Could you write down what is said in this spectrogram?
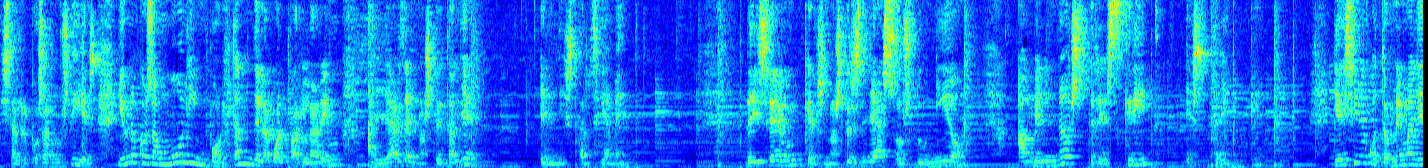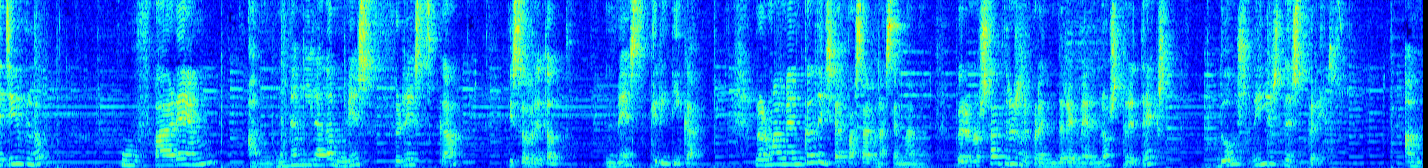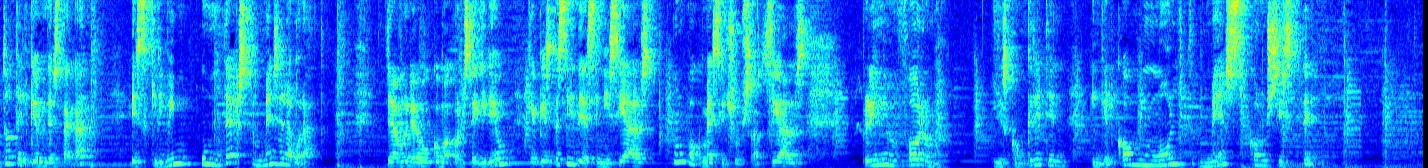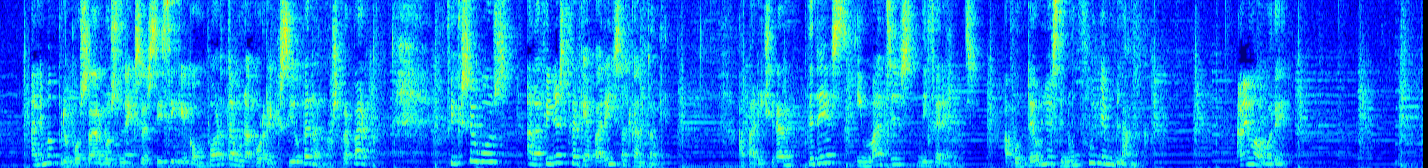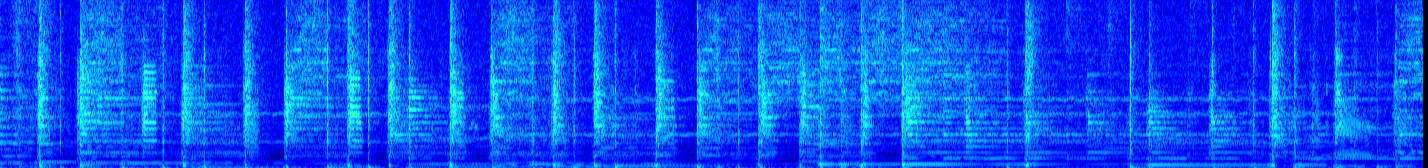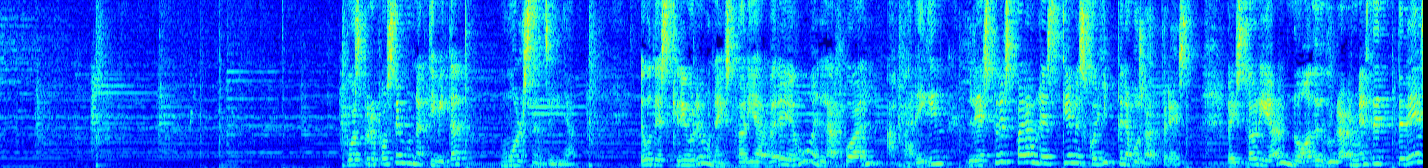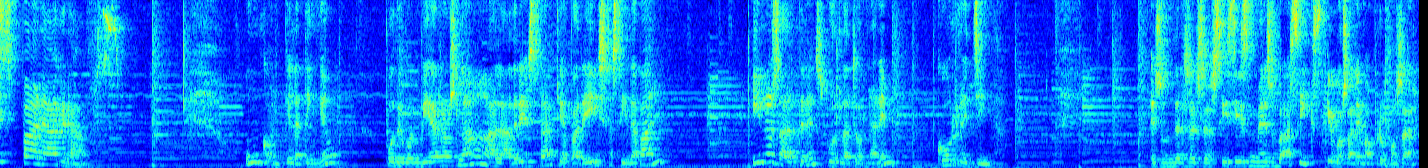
deixar reposar uns dies. I una cosa molt important de la qual parlarem al llarg del nostre taller, el distanciament. Deixem que els nostres llaços d'unió amb el nostre escrit es trenquen. I així, quan tornem a llegir-lo, ho farem amb una mirada més fresca i, sobretot, més crítica. Normalment cal deixar passar una setmana, però nosaltres reprendrem el nostre text dos dies després. Amb tot el que hem destacat, escrivim un text més elaborat. Ja veureu com aconseguireu que aquestes idees inicials, un poc més insubstancials, prenguin forma i es concreten en quelcom molt més consistent. Anem a proposar-vos un exercici que comporta una correcció per la nostra part. Fixeu-vos a la finestra que apareix al cantonet. Apareixeran tres imatges diferents. Apunteu-les en un full en blanc. Anem a veure. Vos proposem una activitat molt senzilla. Heu d'escriure una història breu en la qual apareguen les tres paraules que hem escollit per a vosaltres. La història no ha de durar més de tres paràgrafs. Un cop que la tingueu, podeu enviar-nos-la a l'adreça que apareix ací davall i nosaltres vos la tornarem corregida. És un dels exercicis més bàsics que vos anem a proposar.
